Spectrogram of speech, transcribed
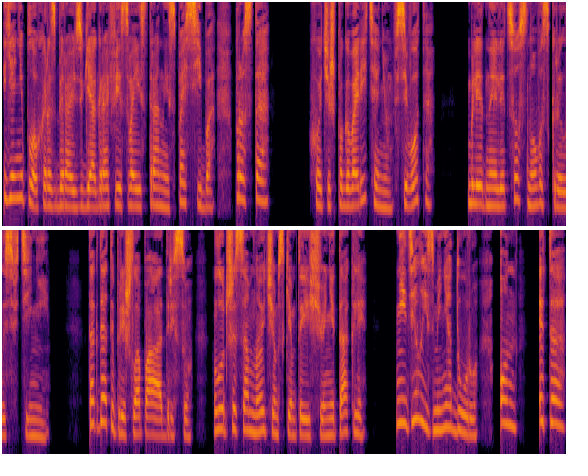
я неплохо разбираюсь в географии своей страны, спасибо. Просто... Хочешь поговорить о нем всего-то? Бледное лицо снова скрылось в тени. Тогда ты пришла по адресу. Лучше со мной, чем с кем-то еще, не так ли? Не делай из меня дуру. Он... это...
